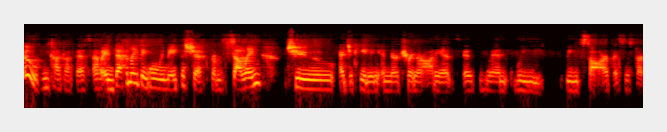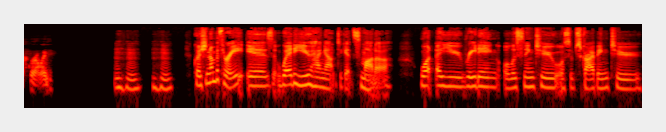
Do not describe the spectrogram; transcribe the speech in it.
Oh, we talked about this. Um, I definitely think when we make the shift from selling to educating and nurturing our audience is when we we saw our business start growing. Mm-hmm, mm-hmm. Question number three is Where do you hang out to get smarter? What are you reading or listening to or subscribing to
